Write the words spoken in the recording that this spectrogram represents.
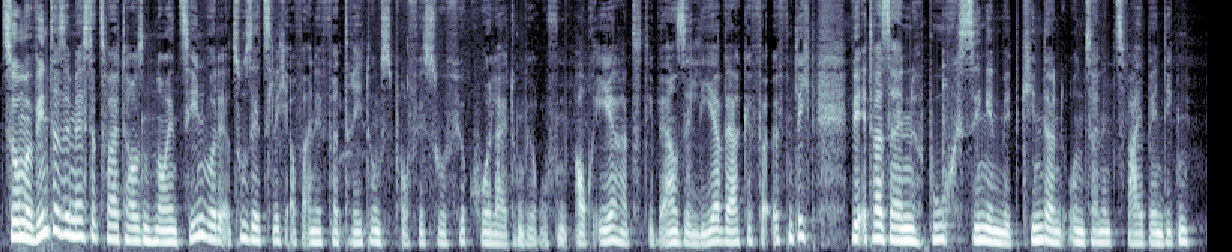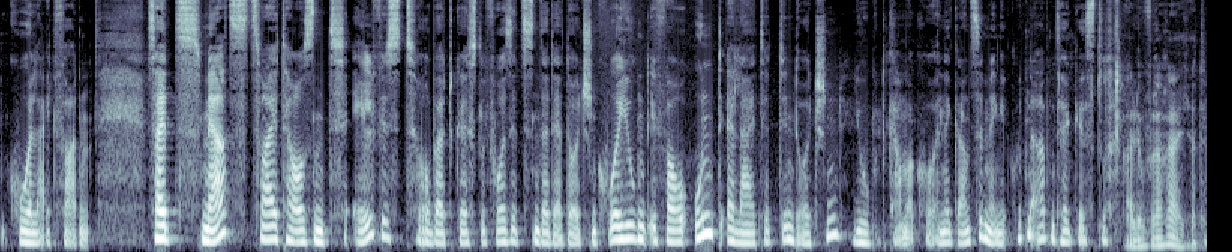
Zum Wintersemester 2019 wurde er zusätzlich auf eine Vertretungsprofessur für Chorleitung berufen. Auch er hat diverse Lehrwerke veröffentlicht, wie etwa sein Buch Singen mit Kindern und seinen zweibändigen Chorleitfaden. Seit März 2011 ist Robert Göstl Vorsitzender der Deutschen Chorjugend e.V. und er leitet den Deutschen Jugendkammerchor. Eine ganze Menge. Guten Abend, Herr Göstl. Hallo, Frau Reichert.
